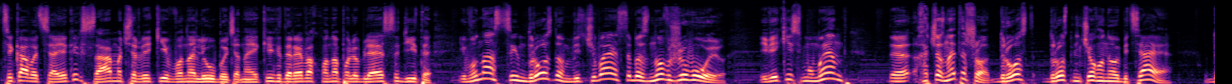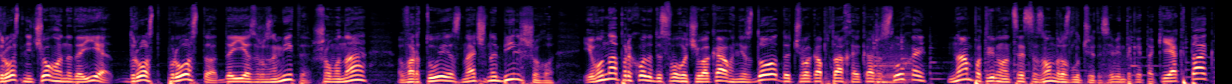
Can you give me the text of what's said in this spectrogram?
цікавиться, яких саме черв'яків вона любить, а на яких деревах вона полюбляє сидіти. І вона з цим дроздом відчуває себе знов живою. І в якийсь момент. Е, хоча знаєте що, дрозд, дрозд нічого не обіцяє. Дрозд нічого не дає. Дрозд просто дає зрозуміти, що вона вартує значно більшого. І вона приходить до свого чувака в гніздо, до чувака птаха і каже: Слухай, нам потрібно цей сезон розлучитися. Він такий, так як так,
